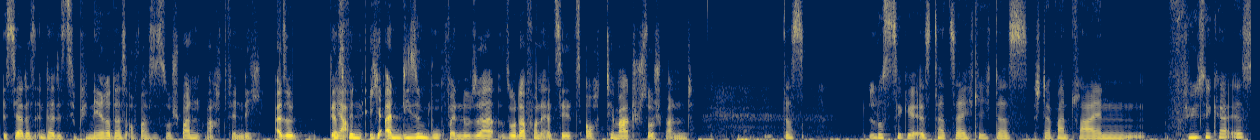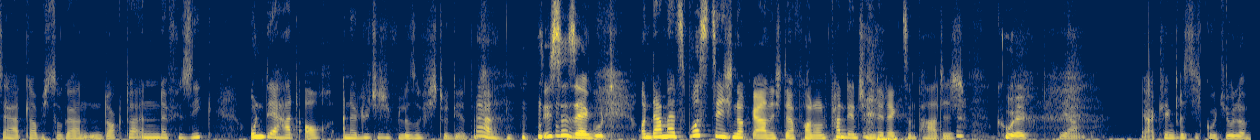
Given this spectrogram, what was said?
ist ja das Interdisziplinäre das auch, was es so spannend macht, finde ich. Also das Ja. finde ich an diesem Buch, wenn du so davon erzählst, auch thematisch so spannend. Das Lustige ist tatsächlich, dass Stefan Klein Physiker ist. Er hat, glaube ich, sogar einen Doktor in der Physik und er hat auch analytische Philosophie studiert. Ja, siehst du, sehr gut. Und damals wusste ich noch gar nicht davon und fand den schon direkt sympathisch. Cool. Ja. Ja, klingt richtig gut, Jule.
